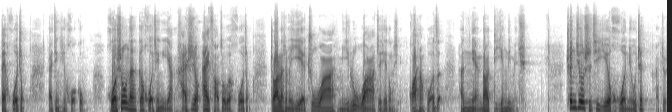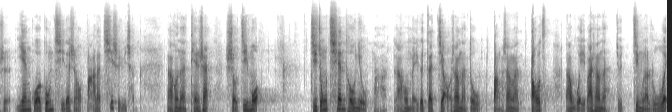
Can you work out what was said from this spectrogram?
带火种来进行火攻。火兽呢跟火禽一样，还是用艾草作为火种，抓了什么野猪啊、麋鹿啊这些东西，挂上脖子啊撵到敌营里面去。春秋时期也有火牛阵啊，就是燕国攻齐的时候拔了七十余城，然后呢田善守寂寞。集中千头牛啊，然后每个在脚上呢都绑上了刀子，然后尾巴上呢就进了芦苇，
